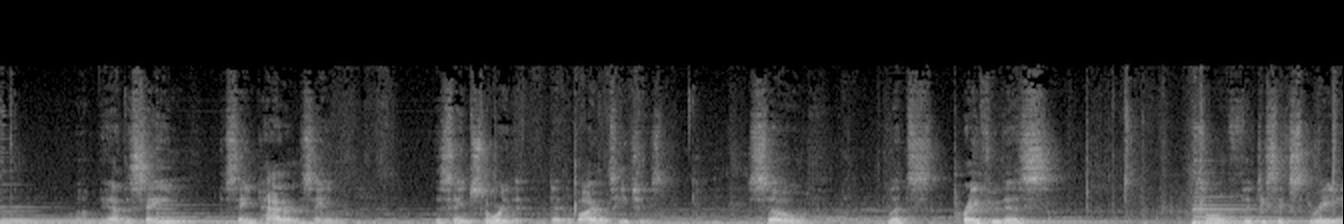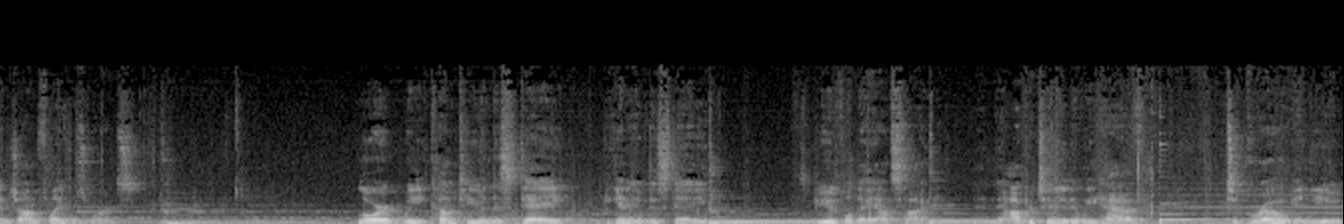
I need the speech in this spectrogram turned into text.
Um, they have the same the same pattern, the same the same story that, that the Bible teaches. So let's pray through this. Psalm 56 3 and John Flavel's words. Lord, we come to you in this day, the beginning of this day, this beautiful day outside and the opportunity that we have to grow in you,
